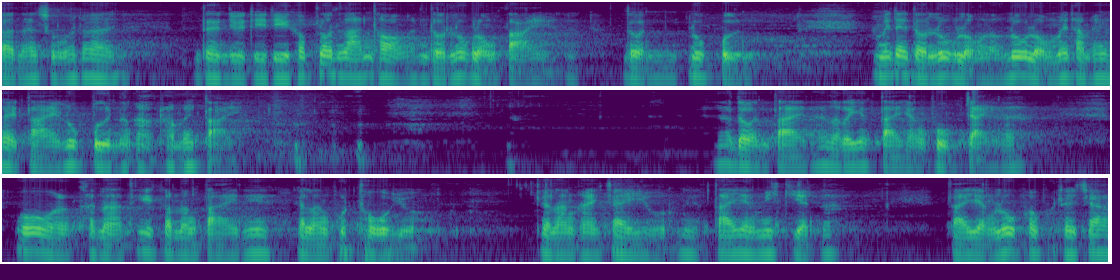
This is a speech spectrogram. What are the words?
ตอนนั้นสมมติว่าเดินอยู่ดีๆเขาปล้นร้านทองโดนลูกหลงตายโดนลูกปืน ไม่ได้โดนลูกหลงหรอกลูกหลงไม่ทำให้ใครตาย ลูกปืนต่างหากทำให้ตายถ้าโดนตายนะเราก็ยังตายอย่างภูมิใจนะ โอ้ขณะที่กำลังตายนี่กำลังพุทโธอยู่กำลังหายใจอยู่นี่ตายยังมีเกียรตินะตายอย่างลูกพระพุทธเจ้า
